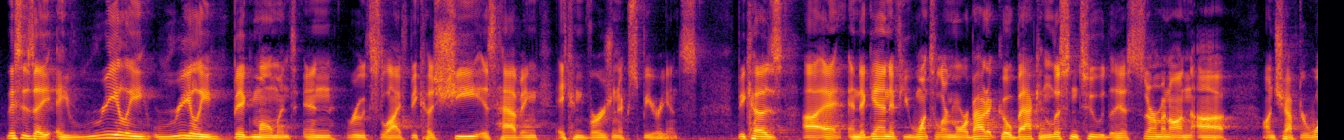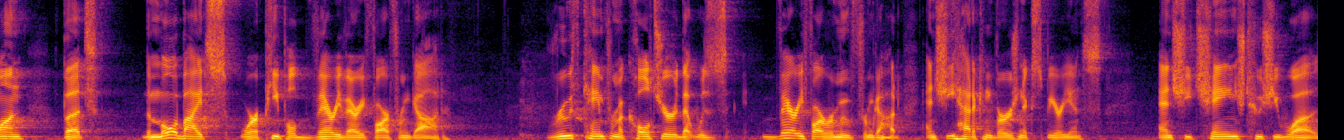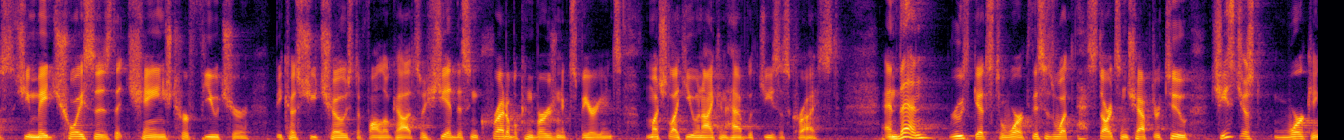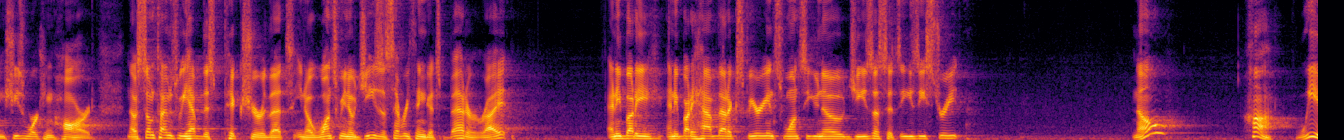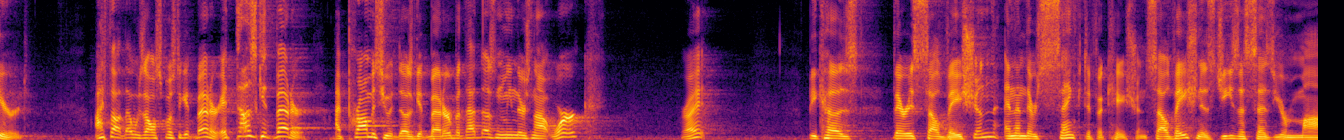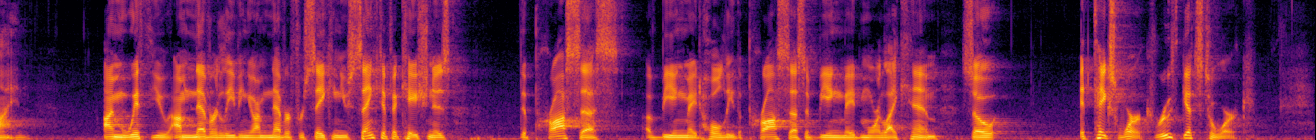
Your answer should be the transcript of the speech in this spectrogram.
This is a, a really, really big moment in Ruth's life because she is having a conversion experience because, uh, and again, if you want to learn more about it, go back and listen to the sermon on, uh, on chapter one. But the Moabites were a people very, very far from God. Ruth came from a culture that was very far removed from God, and she had a conversion experience, and she changed who she was. She made choices that changed her future because she chose to follow God. So she had this incredible conversion experience, much like you and I can have with Jesus Christ. And then Ruth gets to work. This is what starts in chapter two. She's just working. She's working hard. Now, sometimes we have this picture that, you know, once we know Jesus, everything gets better, right? Anybody, anybody have that experience? Once you know Jesus, it's easy street? No? Huh, weird. I thought that was all supposed to get better. It does get better. I promise you it does get better, but that doesn't mean there's not work, right? Because there is salvation, and then there's sanctification. Salvation is Jesus says, You're mine. I'm with you. I'm never leaving you. I'm never forsaking you. Sanctification is the process of being made holy, the process of being made more like Him. So it takes work. Ruth gets to work.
